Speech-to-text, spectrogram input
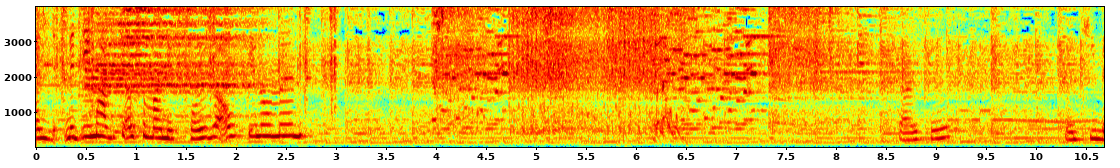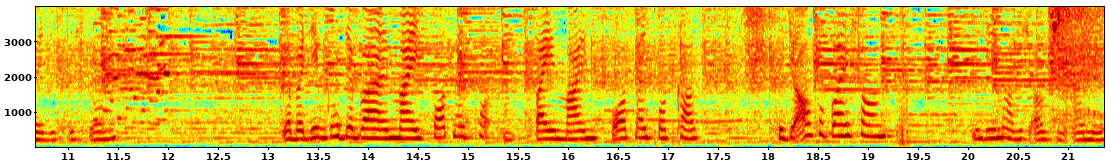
Ähm, mit dem habe ich auch schon mal eine Folge aufgenommen. Scheiße. Mein Teammate ist gestorben. Ja, bei dem könnt ihr bei meinem Fortnite bei meinem Fortnite Podcast könnt ihr auch vorbeischauen. Mit dem habe ich auch schon eine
